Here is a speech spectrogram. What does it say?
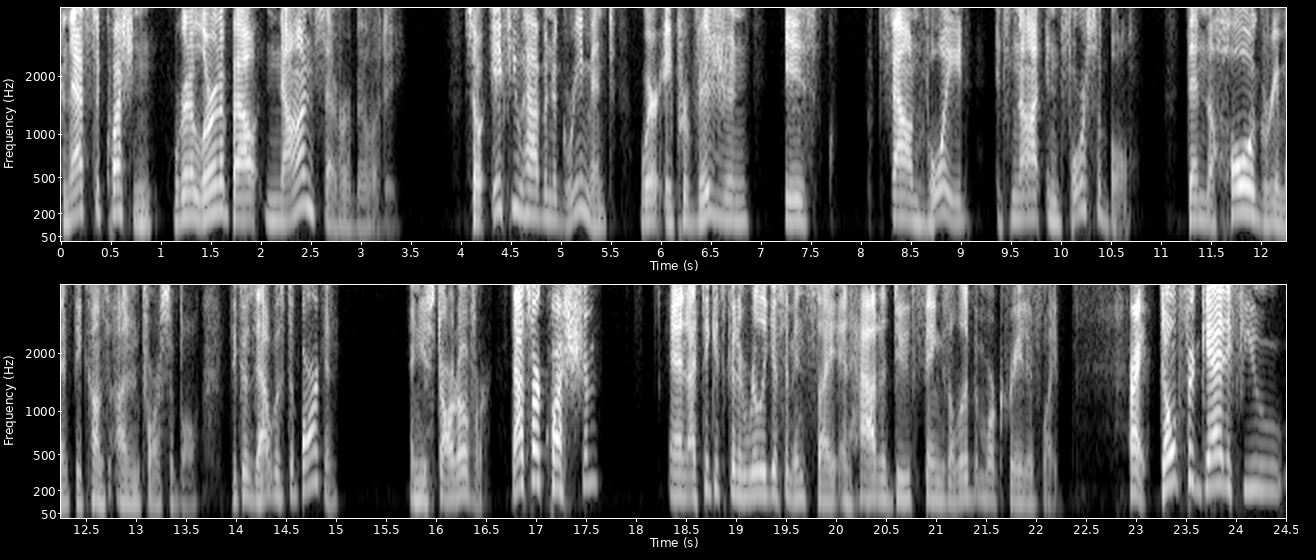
And that's the question. We're going to learn about non severability. So if you have an agreement where a provision is found void, it's not enforceable, then the whole agreement becomes unenforceable because that was the bargain. And you start over. That's our question. And I think it's going to really give some insight in how to do things a little bit more creatively. All right. Don't forget if you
